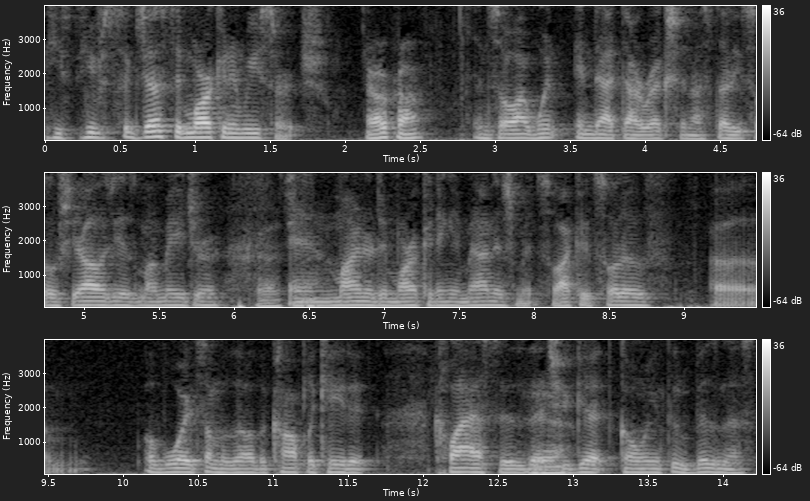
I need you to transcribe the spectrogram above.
he, he suggested marketing research. Okay. And so I went in that direction. I studied sociology as my major gotcha. and minored in marketing and management, so I could sort of um, avoid some of the other complicated classes that yeah. you get going through business.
